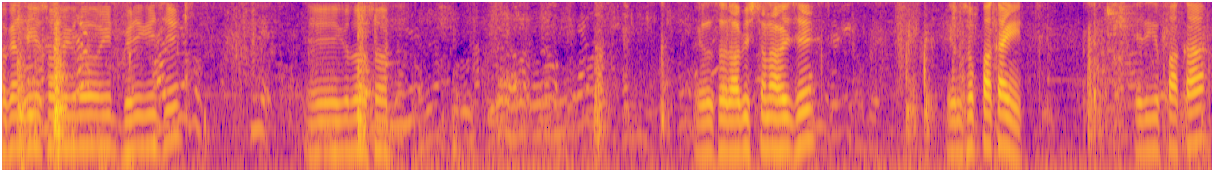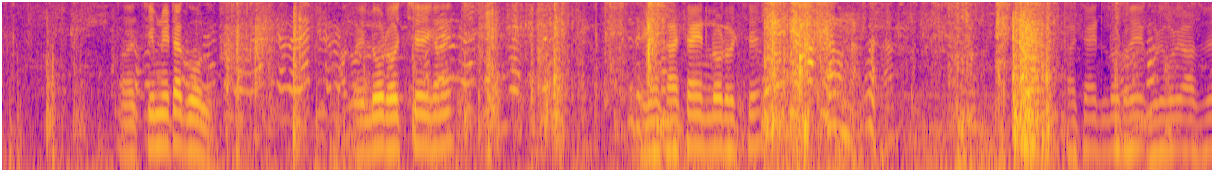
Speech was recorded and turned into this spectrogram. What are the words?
ওখান থেকে সব এগুলো ইট বেরিয়ে গেছে। এগুলো সব এগুলো সব রাবিশ টানা হয়েছে। এগুলো সব পাকা ইট। এদিকে পাকা চিমনিটা গোল। ওই লোড হচ্ছে এখানে। এখানে কাঁচা ইট লোড হচ্ছে। কাঁচা ইট লোড হয়ে ঘুরে ঘুরে আসবে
